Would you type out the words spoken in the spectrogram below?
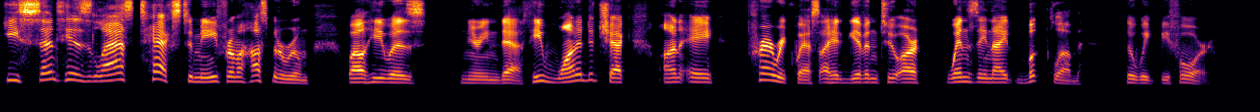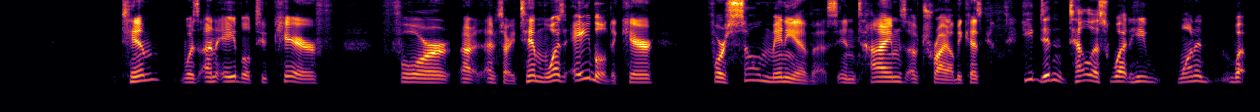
He sent his last text to me from a hospital room while he was nearing death. He wanted to check on a prayer request I had given to our Wednesday night book club the week before. Tim was unable to care for uh, I'm sorry, Tim was able to care for so many of us in times of trial because he didn't tell us what he wanted what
